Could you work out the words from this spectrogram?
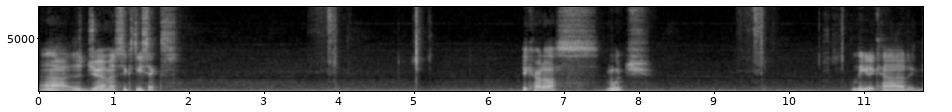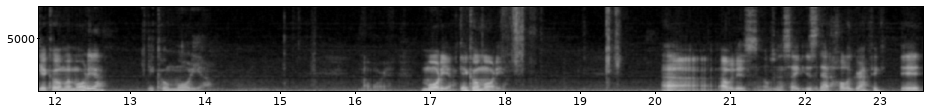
Ah, Germa 66. Ikaros Much. Leader card Gecko Memoria. Gecko Moria. Memoria. Moria. Gecko Moria. Uh, oh, it is. I was going to say, is that holographic? It,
